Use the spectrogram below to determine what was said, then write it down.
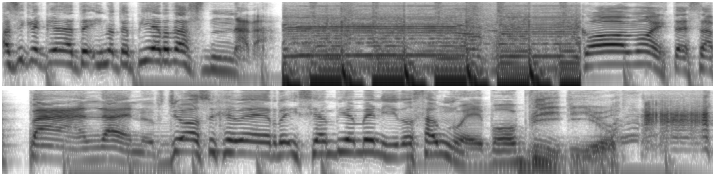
Así que quédate y no te pierdas nada. ¿Cómo está esa panda de noobs? Yo soy GBR y sean bienvenidos a un nuevo vídeo.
